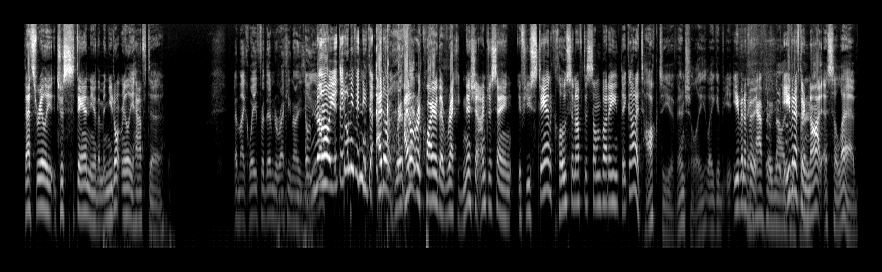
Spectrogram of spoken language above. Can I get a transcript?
That's really just stand near them, and you don't really have to. And like wait for them to recognize you. Oh, no, they don't even need to. I don't. I don't require that recognition. I'm just saying, if you stand close enough to somebody, they gotta talk to you eventually. Like if even if They it- have to acknowledge even if they're not a celeb,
